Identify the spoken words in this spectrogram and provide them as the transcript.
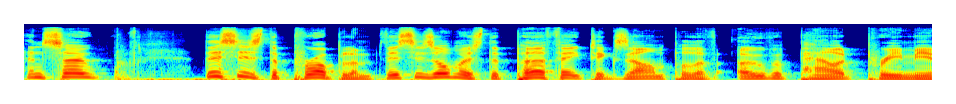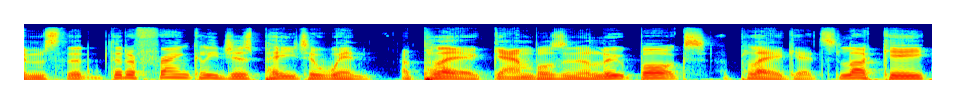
And so, this is the problem. This is almost the perfect example of overpowered premiums that, that are frankly just pay to win. A player gambles in a loot box, a player gets lucky,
